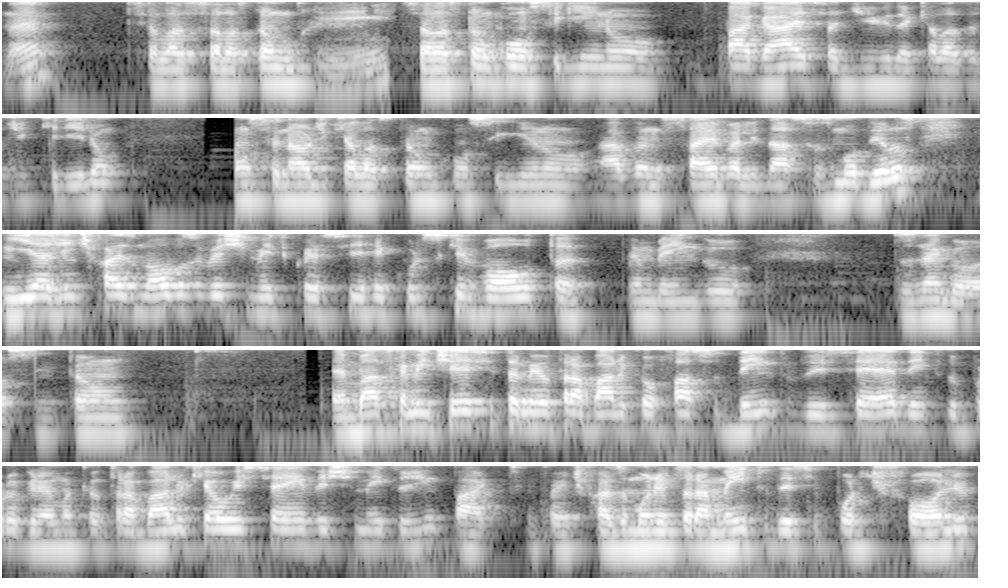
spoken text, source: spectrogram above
né? Se elas se elas estão se elas estão conseguindo pagar essa dívida que elas adquiriram, é um sinal de que elas estão conseguindo avançar e validar seus modelos. E a gente faz novos investimentos com esse recurso que volta também do, dos negócios. Então, é basicamente esse também o trabalho que eu faço dentro do ICE, dentro do programa que eu trabalho, que é o ICE Investimento de Impacto. Então a gente faz o monitoramento desse portfólio.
